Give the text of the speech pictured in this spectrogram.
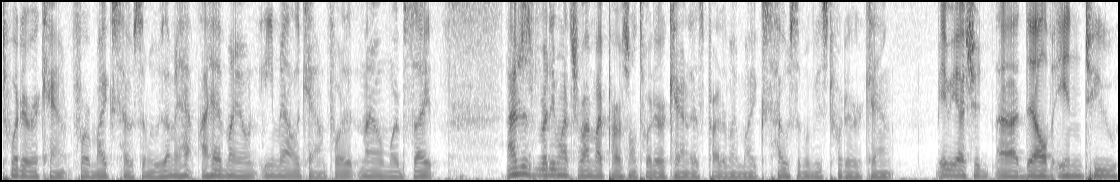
Twitter account for Mike's House of Movies. I mean, I have my own email account for it, my own website. I just pretty much run my personal Twitter account as part of my Mike's House of Movies Twitter account. Maybe I should uh, delve into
